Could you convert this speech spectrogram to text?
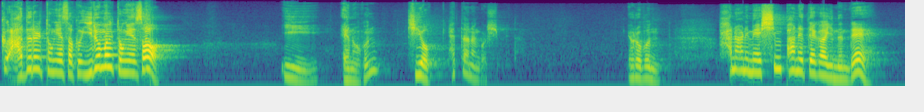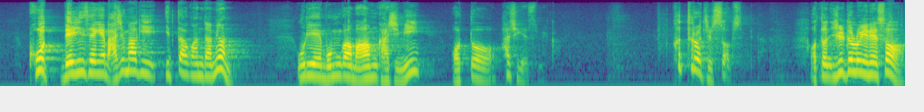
그 아들을 통해서 그 이름을 통해서 이 에녹은 기억했다는 것입니다. 여러분 하나님의 심판의 때가 있는데 곧 내 인생의 마지막이 있다고 한다면 우리의 몸과 마음 가짐이 어떠하시겠습니까? 흐트러질 수 없습니다. 어떤 일들로 인해서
